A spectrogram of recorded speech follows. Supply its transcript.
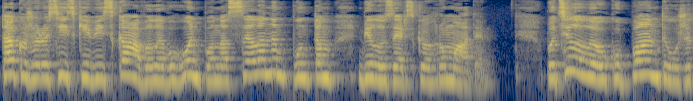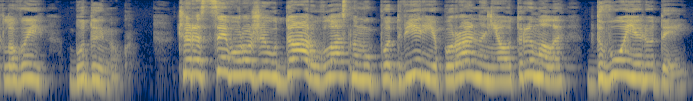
Також російські війська вели вогонь по населеним пунктам Білозерської громади. Поцілили окупанти у житловий будинок. Через цей ворожий удар у власному подвір'ї поранення отримали двоє людей:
